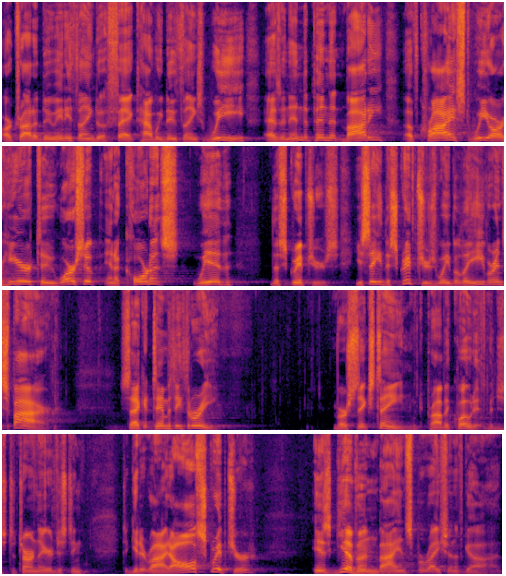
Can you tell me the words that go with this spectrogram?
or try to do anything to affect how we do things. We, as an independent body of Christ, we are here to worship in accordance with the Scriptures. You see, the Scriptures, we believe, are inspired. 2 Timothy 3, verse 16. We could probably quote it, but just to turn there, just in, to get it right. All Scripture is given by inspiration of God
